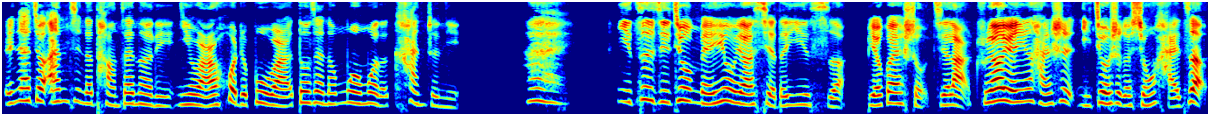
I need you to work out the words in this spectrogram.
人家就安静的躺在那里，你玩或者不玩，都在那默默的看着你。哎，你自己就没有要写的意思，别怪手机了，主要原因还是你就是个熊孩子。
